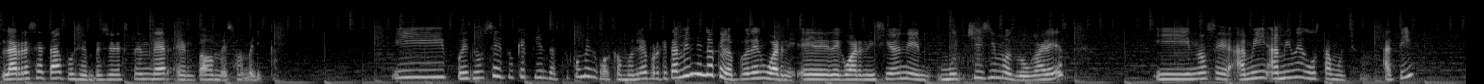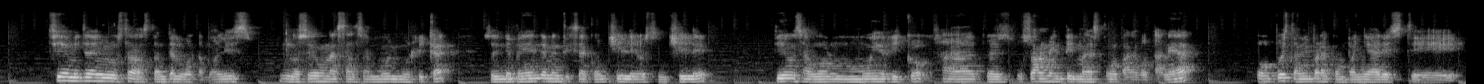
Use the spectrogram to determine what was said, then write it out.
la receta, pues empezó a extender en todo Mesoamérica. Y pues no sé, ¿tú qué piensas? ¿Tú comes guacamole? Porque también siento que lo ponen eh, de guarnición en muchísimos lugares. Y no sé, a mí, a mí me gusta mucho. ¿A ti? Sí, a mí también me gusta bastante el guacamole. No sé, una salsa muy, muy rica. O sea, independientemente que sea con chile o sin chile, tiene un sabor muy rico. O sea, pues usualmente más como para botanear. O pues también para acompañar este,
